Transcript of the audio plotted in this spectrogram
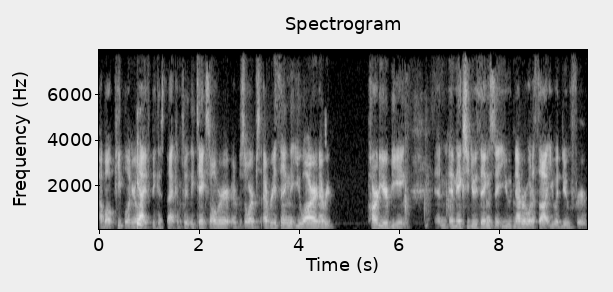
about people in your yeah. life because that completely takes over, absorbs everything that you are and every part of your being. And it makes you do things that you never would have thought you would do for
